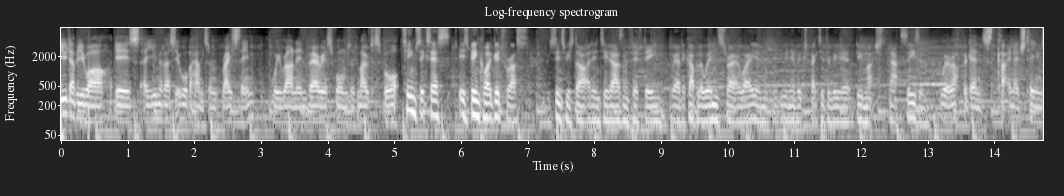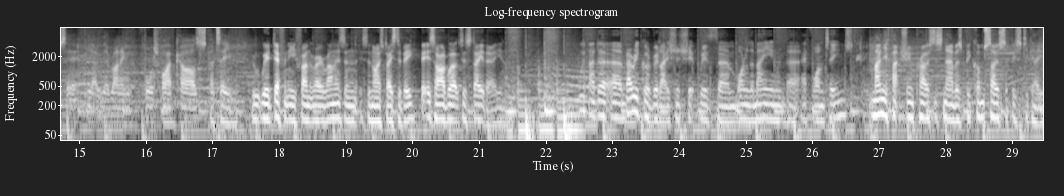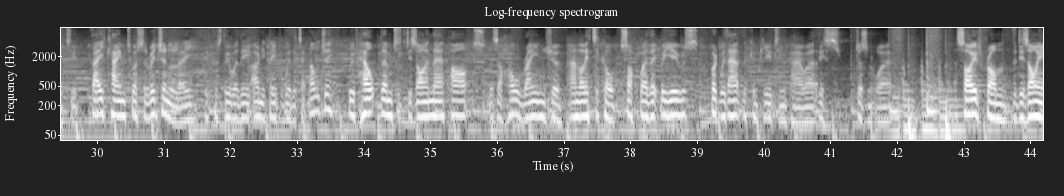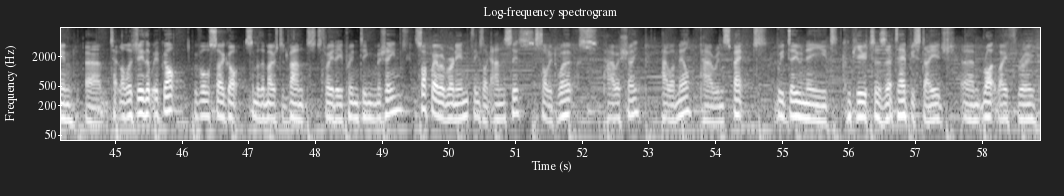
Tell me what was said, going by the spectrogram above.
UWR is a University of Wolverhampton race team. We run in various forms of motorsport. Team success has been quite good for us. Since we started in 2015, we had a couple of wins straight away and we never expected to really do much that season. We're up against cutting edge teams here. You know, they're running four to five cars per team. We're definitely front row runners and it's a nice place to be. But it's hard work to stay there, you know. Had a, a very good relationship with um, one of the main uh, F1 teams. Manufacturing process now has become so sophisticated. They came to us originally because they were the only people with the technology. We've helped them to design their parts. There's a whole range of analytical software that we use, but without the computing power, this doesn't work. Aside from the design um, technology that we've got, we've also got some of the most advanced 3D printing machines. The software we're running, things like ANSYS, SolidWorks, PowerShape, PowerMill, Power mill power Inspect. We do need computers at every stage, um, right way through.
